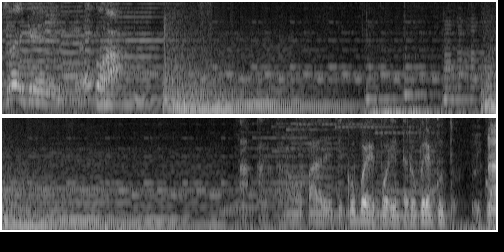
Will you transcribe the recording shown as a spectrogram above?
soy el que, que vengo a. padre, disculpe por interrumpir el culto. Disculpe.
